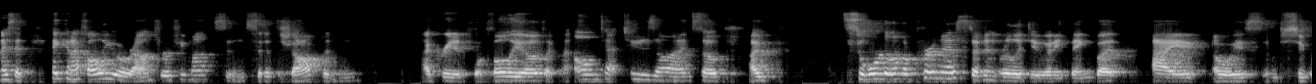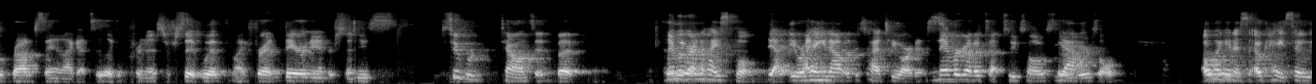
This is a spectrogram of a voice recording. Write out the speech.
And I said, Hey, can I follow you around for a few months and sit at the shop? And I created a portfolio of like my own tattoo design. So I sort of apprenticed. I didn't really do anything, but I always am super proud of saying I got to like apprentice or sit with my friend Darren Anderson. He's super talented, but When never you were in high school, yeah, you were I hanging out with a tattoo artist. never got a tattoo till I was 30 Yeah. years old. Oh my goodness. Okay, so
